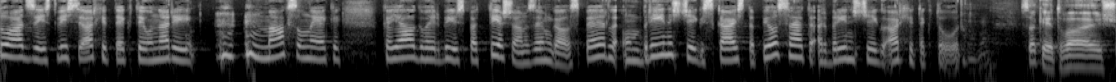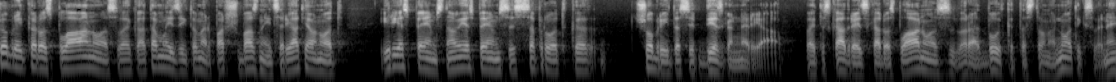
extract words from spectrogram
To atzīst visi arhitekti un arī mākslinieki, ka Jāgava ir bijusi pat tiešām zemgāles pērle un brīnišķīgi skaista pilsēta ar brīnišķīgu arhitektūru. Mhm. Sakiet, vai šobrīd karos plānos vai kā tam līdzīgi tomēr pašu baznīcu arī atjaunot ir iespējams, nav iespējams? Es saprotu, ka Šobrīd tas ir diezgan nereāli. Vai tas kādreiz kādos plānos varētu būt, ka tas tomēr notiks vai ne?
